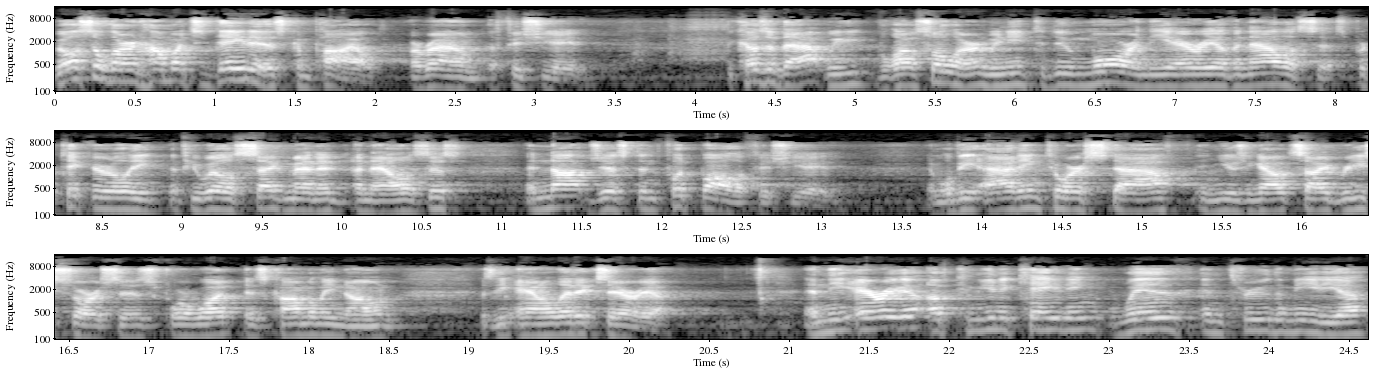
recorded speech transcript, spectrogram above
We also learned how much data is compiled around officiating. Because of that, we also learned we need to do more in the area of analysis, particularly, if you will, segmented analysis, and not just in football officiating. And we'll be adding to our staff and using outside resources for what is commonly known as the analytics area. In the area of communicating with and through the media,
